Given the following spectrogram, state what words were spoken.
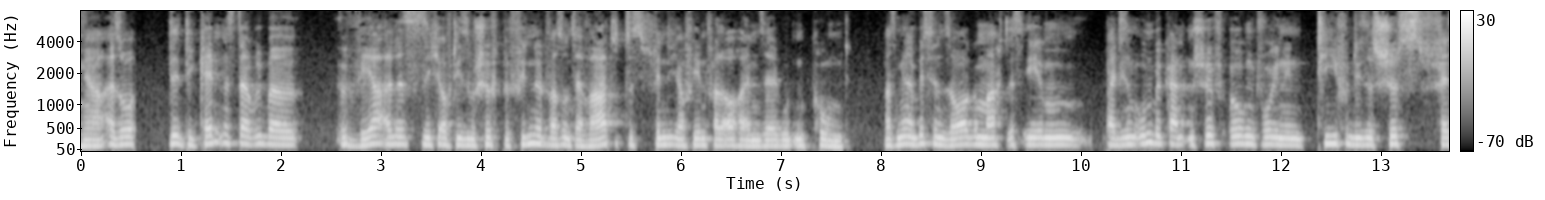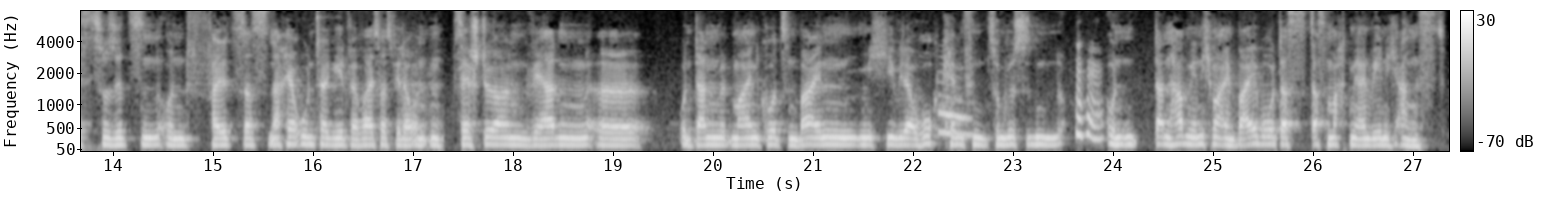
Ja, also die, die Kenntnis darüber, wer alles sich auf diesem Schiff befindet, was uns erwartet, das finde ich auf jeden Fall auch einen sehr guten Punkt. Was mir ein bisschen Sorge macht, ist eben bei diesem unbekannten Schiff irgendwo in den Tiefen dieses Schiffs festzusitzen und falls das nachher untergeht, wer weiß, was wir da unten zerstören werden äh, und dann mit meinen kurzen Beinen mich hier wieder hochkämpfen zu müssen und dann haben wir nicht mal ein Beiboot, das, das macht mir ein wenig Angst.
